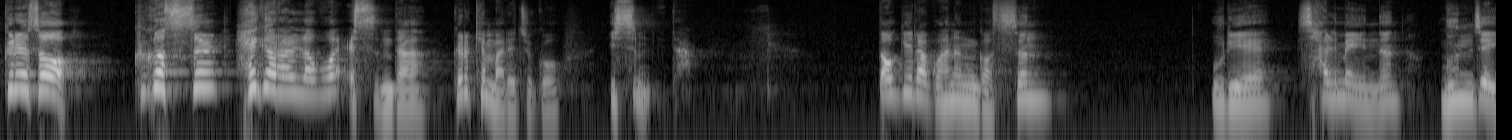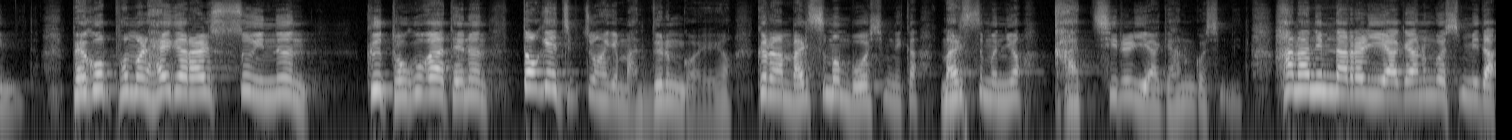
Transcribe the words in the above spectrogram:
그래서 그것을 해결하려고 애쓴다. 그렇게 말해주고 있습니다. 떡이라고 하는 것은 우리의 삶에 있는 문제입니다. 배고픔을 해결할 수 있는 그 도구가 되는 떡에 집중하게 만드는 거예요. 그러나 말씀은 무엇입니까? 말씀은요, 가치를 이야기하는 것입니다. 하나님 나라를 이야기하는 것입니다.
